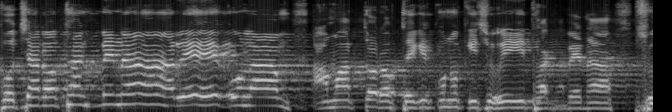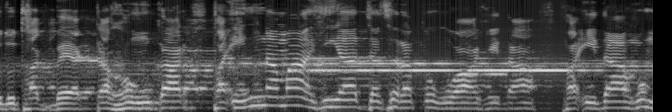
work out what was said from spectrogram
প্রচারও থাকবে না রে গোলাম। আমার তরফ থেকে কোনো কিছুই থাকবে না। শুধু থাকবে একটা হুঙ্কার ইন্নামা হিয়া জাসরাতু ওয়াহিদা ফাইদা হুম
